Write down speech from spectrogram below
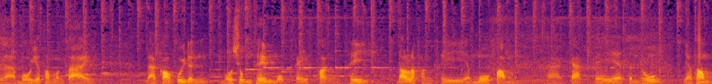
là Bộ Giao thông Vận tải đã có quy định bổ sung thêm một cái phần thi đó là phần thi mô phỏng à, các cái tình huống giao thông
